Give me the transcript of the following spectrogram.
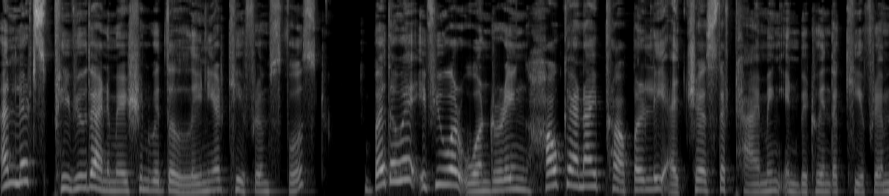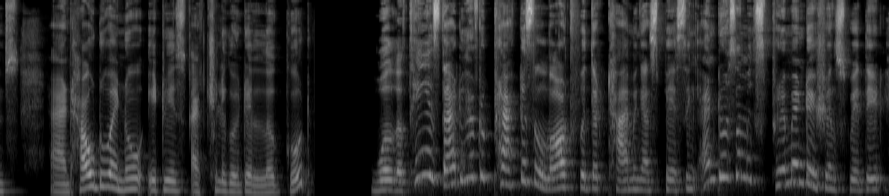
And let's preview the animation with the linear keyframes first. By the way if you are wondering how can i properly adjust the timing in between the keyframes? And how do i know it is actually going to look good well, the thing is that you have to practice a lot with the timing and spacing and do some experimentations with it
